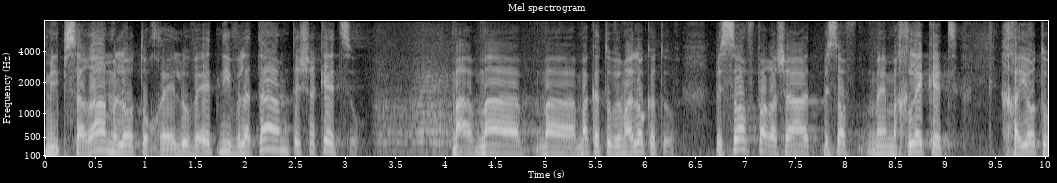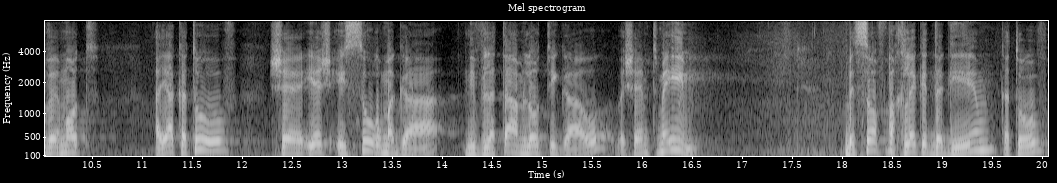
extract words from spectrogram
מבשרם לא תאכלו, ואת נבלתם תשקצו. מה, מה, מה, מה כתוב ומה לא כתוב? בסוף פרשת, בסוף מחלקת חיות ובהמות היה כתוב שיש איסור מגע, נבלתם לא תיגעו, ושהם טמאים. בסוף מחלקת דגים כתוב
